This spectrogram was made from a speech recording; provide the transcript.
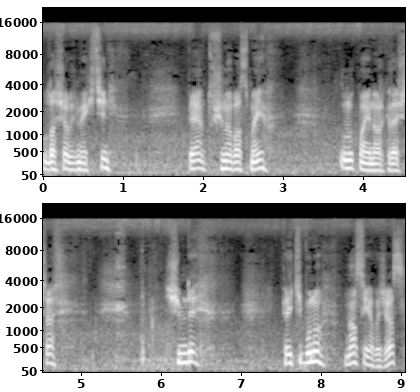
ulaşabilmek için beğen tuşuna basmayı unutmayın arkadaşlar. Şimdi peki bunu nasıl yapacağız?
